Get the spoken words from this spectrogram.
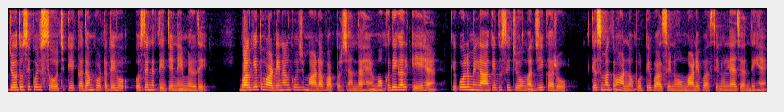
ਜੋ ਤੁਸੀਂ ਕੁਝ ਸੋਚ ਕੇ ਕਦਮ ਪੁੱਟਦੇ ਹੋ, ਉਸ ਦੇ ਨਤੀਜੇ ਨਹੀਂ ਮਿਲਦੇ, ਬਲਕਿ ਤੁਹਾਡੇ ਨਾਲ ਕੁਝ ਮਾੜਾ ਵਾਪਰ ਜਾਂਦਾ ਹੈ। ਮੁੱਖ ਦੀ ਗੱਲ ਇਹ ਹੈ ਕਿ ਕੁੱਲ ਮਿਲਾ ਕੇ ਤੁਸੀਂ ਜੋ ਮਰਜ਼ੀ ਕਰੋ, ਕਿਸਮਤ ਤੁਹਾਨੂੰ ਪੁੱਠੇ ਪਾਸੇ ਨੂੰ, ਮਾੜੇ ਪਾਸੇ ਨੂੰ ਲੈ ਜਾਂਦੀ ਹੈ।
